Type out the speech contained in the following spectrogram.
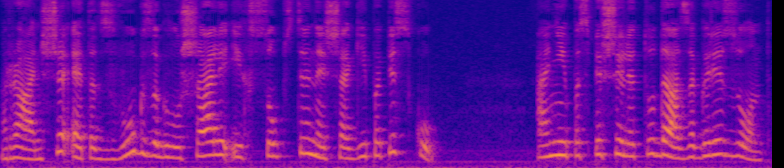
Раньше этот звук заглушали их собственные шаги по песку. Они поспешили туда, за горизонт,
